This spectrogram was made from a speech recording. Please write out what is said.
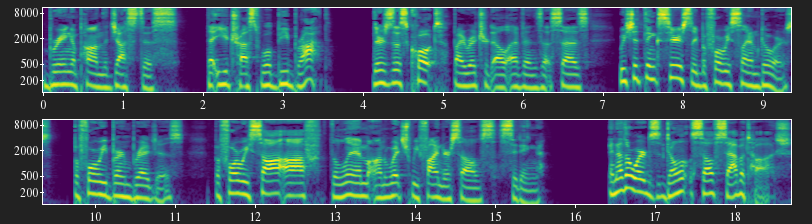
bring upon the justice that you trust will be brought. There's this quote by Richard L. Evans that says, We should think seriously before we slam doors, before we burn bridges, before we saw off the limb on which we find ourselves sitting. In other words, don't self sabotage.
